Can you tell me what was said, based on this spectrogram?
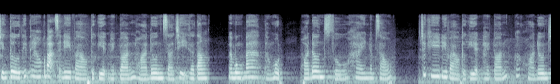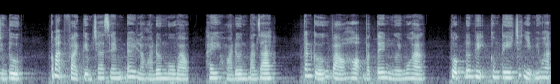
Chứng từ tiếp theo các bạn sẽ đi vào thực hiện hạch toán hóa đơn giá trị gia tăng ngày mùng 3 tháng 1, hóa đơn số 256. Trước khi đi vào thực hiện hạch toán các hóa đơn chứng từ, các bạn phải kiểm tra xem đây là hóa đơn mua vào hay hóa đơn bán ra. Căn cứ vào họ và tên người mua hàng thuộc đơn vị công ty trách nhiệm hữu hạn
